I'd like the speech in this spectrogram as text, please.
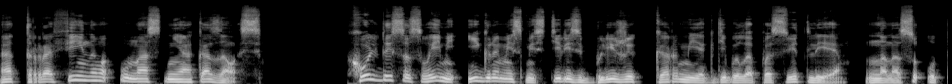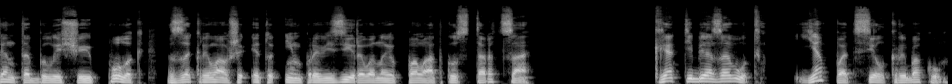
а трофейного у нас не оказалось. Хольды со своими играми сместились ближе к корме, где было посветлее. На носу у тента был еще и полог, закрывавший эту импровизированную палатку с торца. «Как тебя зовут?» Я подсел к рыбаку.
